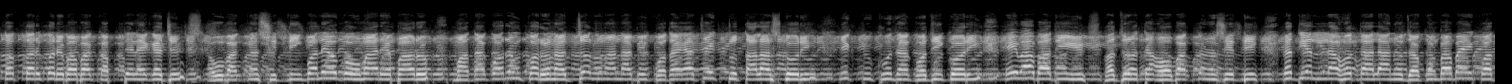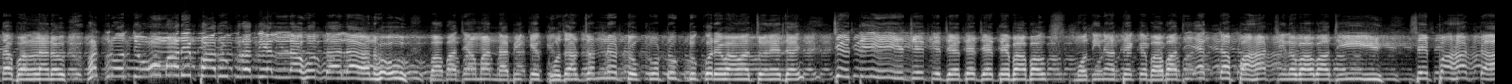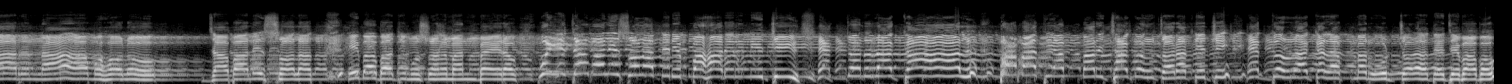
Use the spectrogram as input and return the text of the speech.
তত্তর করে বাবা কাঁপতে লেগেছে। আবু সিদ্দিক বলে ও পারুক মাথা গরম করো না, চলো না নাবি, কোথায় আছে একটু তালাশ করি, একটু করি। এই বাবাজি হজরত অবাক্কা সিদ্দিক রাদিয়াল্লাহু তাআলা আনহু যখন বাবা এই কথা বললেন হজরত ওমারে ফারুক রাদিয়াল্লাহু তাআলা আনহু বাবা যে আমার নাবিকে খোঁজার জন্য টুক টুক টুক টুক করে বাবা চলে যায়। যেতে যেতে যেতে যেতে বাবা, মদিনা থেকে বাবাজি, একটা পাহাড় ছিল বাবাজি। সেই পাহাড়টার নাম হলো জাবালে সলাত। এ বাবাজি, মুসলমান ভাইরাও, ওই জাবালে সলাতের পাহাড়ের নিচে একজন রাখাল বাবাজি আপনার ছাগল চড়াতেছে, একজন রাখাল আপনার উট চড়াতেছে বাবা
